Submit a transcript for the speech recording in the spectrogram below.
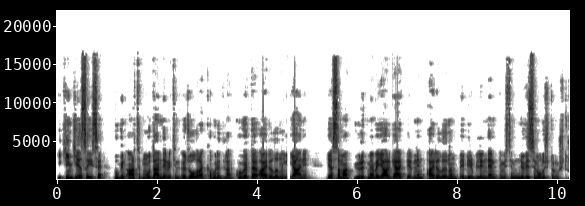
ikinci yasa ise bugün artık modern devletin özü olarak kabul edilen kuvvetler ayrılığının yani yasama, yürütme ve yargı erklerinin ayrılığının ve birbirlerini denetlemesinin nüvesini oluşturmuştur.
